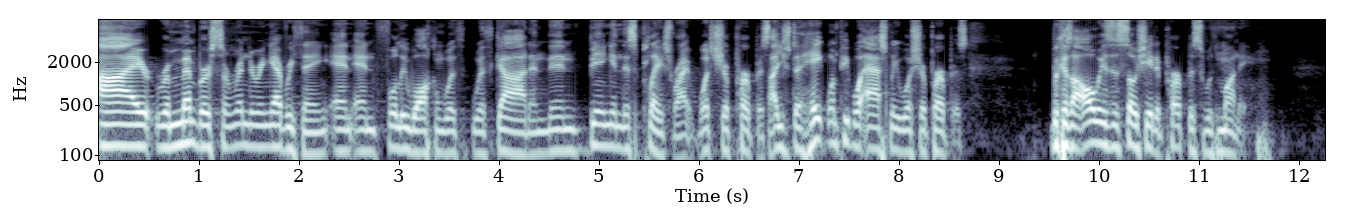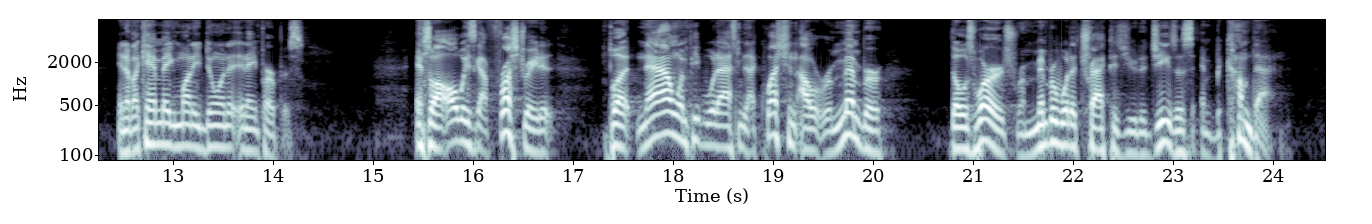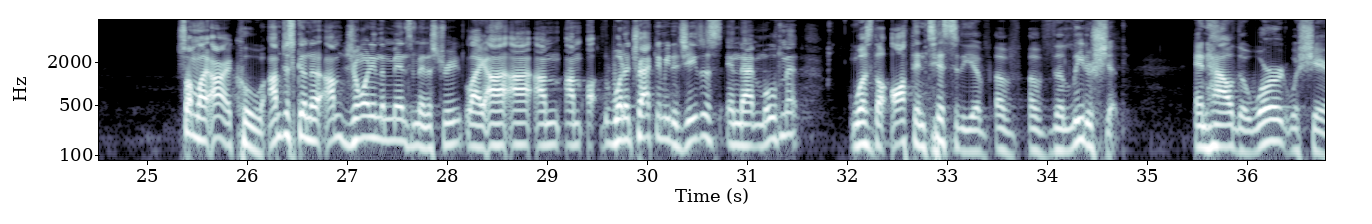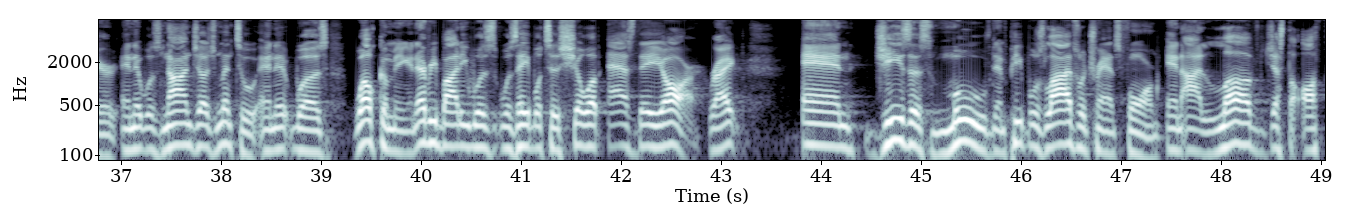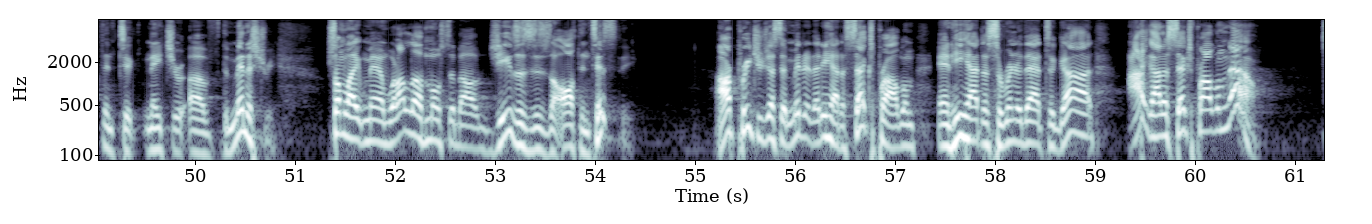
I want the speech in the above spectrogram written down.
I remember surrendering everything and, and fully walking with, with God and then being in this place, right? What's your purpose? I used to hate when people asked me, What's your purpose? Because I always associated purpose with money. And if I can't make money doing it, it ain't purpose. And so I always got frustrated. But now when people would ask me that question, I would remember those words remember what attracted you to Jesus and become that. So I'm like, all right, cool. I'm just gonna, I'm joining the men's ministry. Like I, I I'm, I'm what attracted me to Jesus in that movement was the authenticity of, of, of the leadership and how the word was shared and it was non-judgmental and it was welcoming and everybody was was able to show up as they are right? And jesus moved and people's lives were transformed and i loved just the authentic nature of the ministry. So i'm like man what i love most about jesus is the authenticity. Our preacher just admitted that he had a sex problem and he had to surrender that to god. I got a sex problem now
